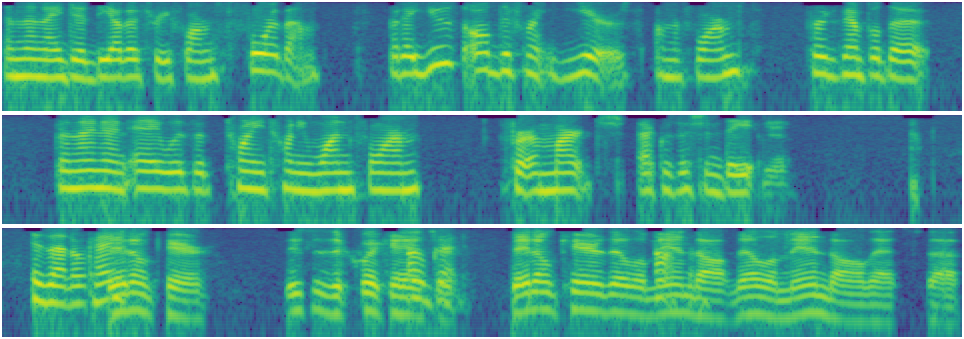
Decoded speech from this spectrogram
and then I did the other three forms for them. But I used all different years on the forms. For example, the the 99A was a 2021 form for a March acquisition date. Yeah. Is that okay? They don't care. This is a quick answer. Oh, good. They don't care. They'll amend awesome. all. They'll amend all that stuff.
